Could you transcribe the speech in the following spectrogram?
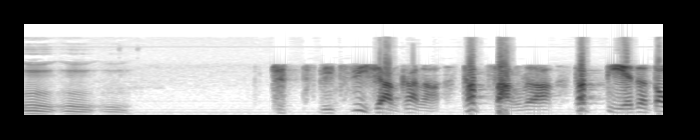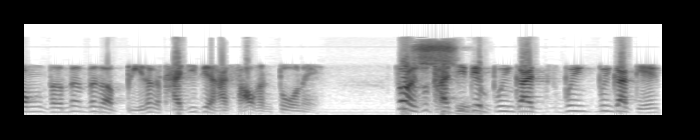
嗯嗯嗯。你自己想想看啊，它涨的啊，它跌的东的那那个比那个台积电还少很多呢。照理说台积电不应该不应不应该跌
